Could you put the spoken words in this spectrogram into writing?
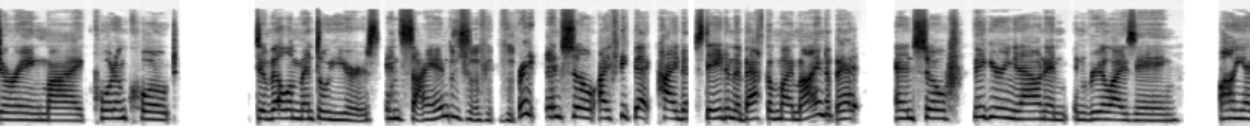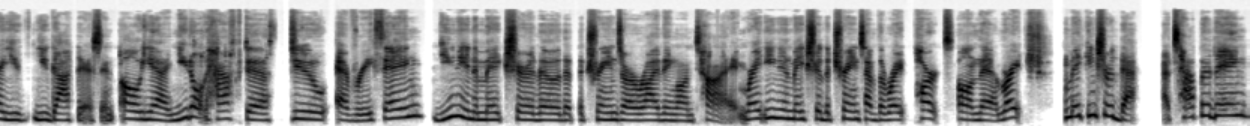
during my quote unquote developmental years in science. right. And so I think that kind of stayed in the back of my mind a bit. And so figuring it out and, and realizing, oh yeah, you you got this. And oh yeah, you don't have to do everything. You need to make sure though that the trains are arriving on time, right? You need to make sure the trains have the right parts on them, right? Making sure that that's happening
